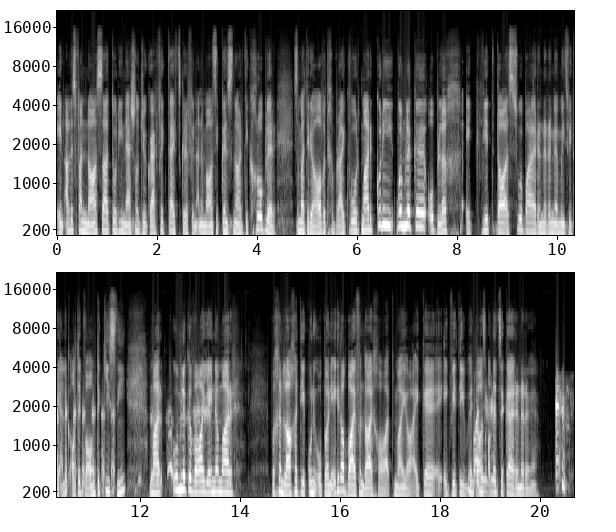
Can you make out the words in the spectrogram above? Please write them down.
en alles van NASA tot die National Geographic tydskrif en animasiekunstenaar Dick Grobler se materiaal wat gebruik word. Maar kon nie oomblikke oplig ek weet daar is so baie herinneringe. Mense weet nie eintlik altyd waar om te kies nie. Maar oomblikke waar jy nou maar begin lag het jy kon nie ophou nie ek het al baie van daai gehad maar ja ek eh, ek weet jy daar's altyd sulke herinneringe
